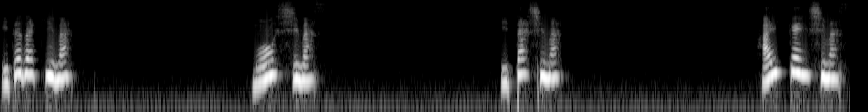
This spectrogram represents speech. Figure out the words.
いただきます。申します。いたします。拝見します。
